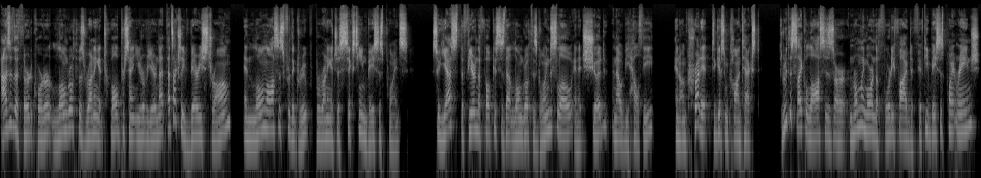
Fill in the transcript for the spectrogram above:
As of the third quarter, loan growth was running at 12% year over year, and that, that's actually very strong. And loan losses for the group were running at just 16 basis points. So, yes, the fear and the focus is that loan growth is going to slow, and it should, and that would be healthy. And on credit, to give some context, through the cycle losses are normally more in the 45 to 50 basis point range.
